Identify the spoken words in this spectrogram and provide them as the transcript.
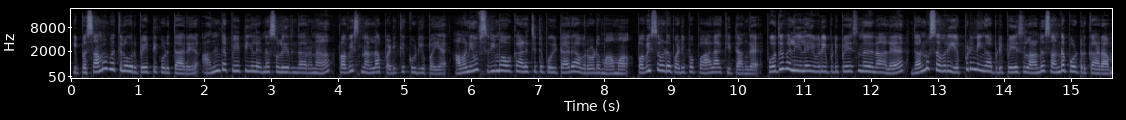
இப்ப சமீபத்துல ஒரு பேட்டி கொடுத்தாரு. அந்த பேட்டியில என்ன சொல்லியிருந்தாருன்னா பவிஸ் நல்லா படிக்கக்கூடிய பையன். அவனையும் சினிமாவுக்கு அழைச்சிட்டு போயிட்டாரு அவரோட மாமா. பவிஸோட படிப்பை பாலாக்கிட்டாங்க பொது வெளியில இவர் இப்படி பேசினதுனால தனுஷ் அவர் எப்படி நீங்க அப்படி பேசலாம்னு சண்டை போட்டிருக்காராம்.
